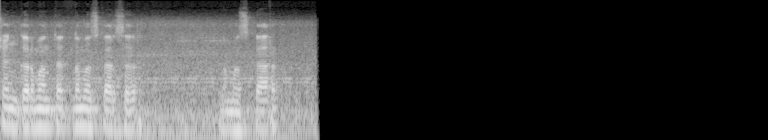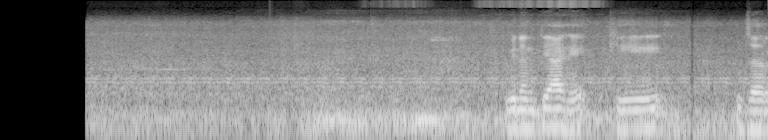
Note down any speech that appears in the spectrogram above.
शंकर म्हणतात नमस्कार सर. नमस्कार. विनंती आहे की जर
